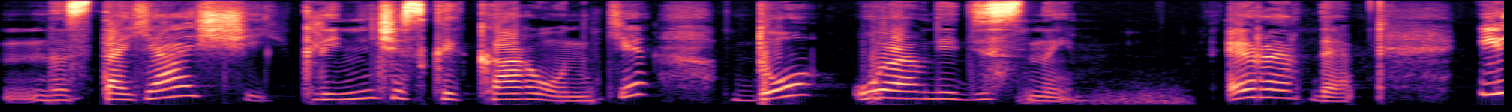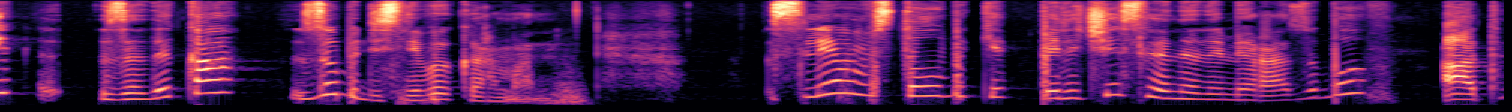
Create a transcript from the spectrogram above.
настоящей клинической коронки до уровня десны, РРД, и ЗДК – зубодесневой карман. С левом столбике перечислены номера зубов от,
